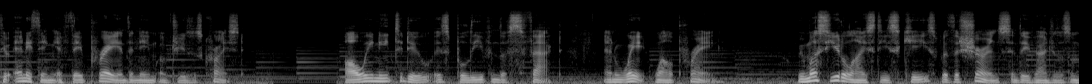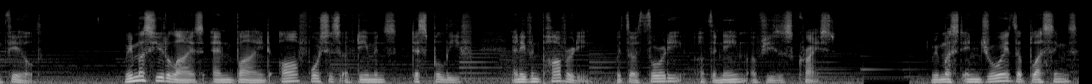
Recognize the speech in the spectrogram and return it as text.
to anything if they pray in the name of Jesus Christ. All we need to do is believe in this fact and wait while praying. We must utilize these keys with assurance in the evangelism field. We must utilize and bind all forces of demons, disbelief, and even poverty with the authority of the name of Jesus Christ. We must enjoy the blessings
